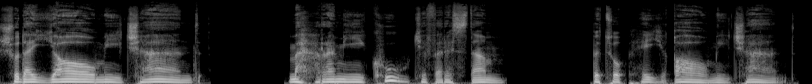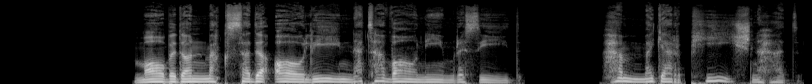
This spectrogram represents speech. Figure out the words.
شد ایامی چند محرمی کو که فرستم به تو پیغامی چند. ما بدان مقصد عالی نتوانیم رسید هم مگر پیش نهد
